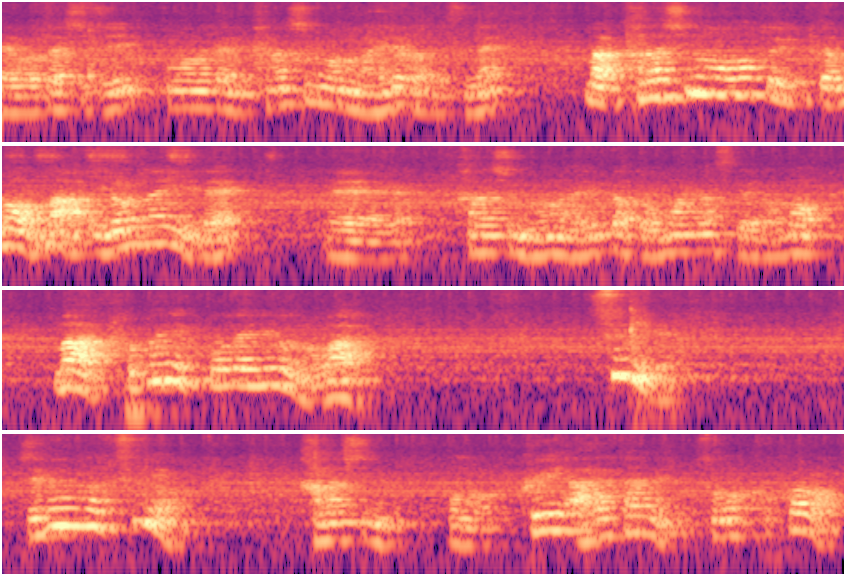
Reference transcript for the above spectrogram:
私たちこの中に悲しむ者がいればですね、まあ、悲しむ者といっても、まあ、いろんな意味で、えー、悲しむ者がいるかと思いますけれども、まあ、特にここで言うのは罪で自分の罪を悲しむこの悔い改めるその心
